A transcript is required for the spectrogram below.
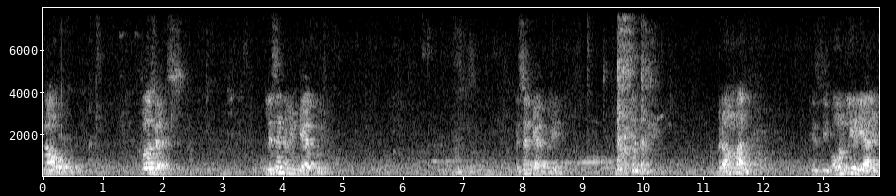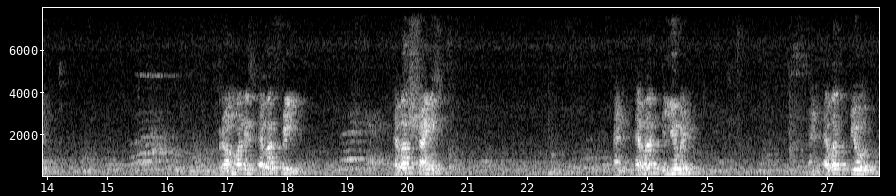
Now, close your eyes. Listen to me carefully. Listen carefully. Brahman is the only reality. Brahman is ever free, ever shining, and ever illumined, and ever pure.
